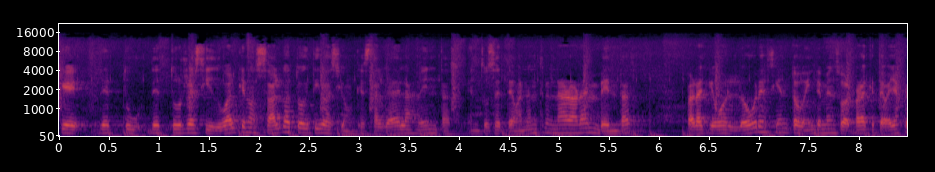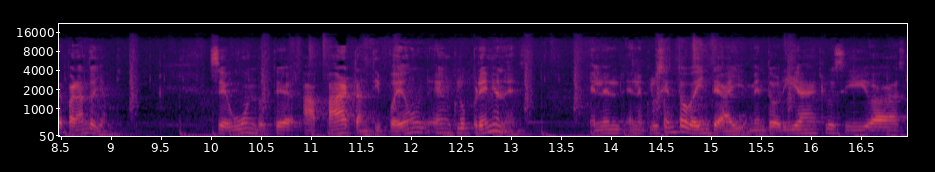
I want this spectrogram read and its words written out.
que de tu, de tu residual que no salga tu activación, que salga de las ventas. Entonces te van a entrenar ahora en ventas para que vos logres 120 mensual, para que te vayas preparando ya. Segundo, te apartan, tipo es un, club premium. ¿eh? En el, en el club 120 hay mentorías exclusivas.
